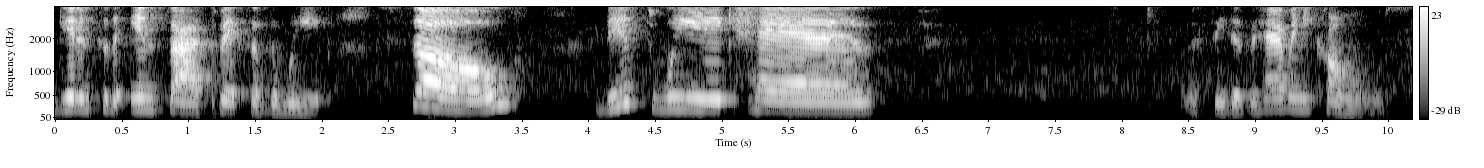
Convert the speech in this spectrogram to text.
get into the inside specs of the wig. So this wig has Let's see, does it have any combs?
